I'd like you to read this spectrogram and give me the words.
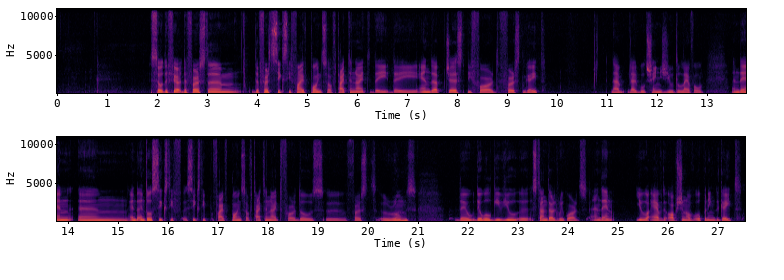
So the fir the first um, the first 65 points of titanite they they end up just before the first gate. That that will change you the level. And then um, and and those 60 65 points of titanite for those uh, first rooms they they will give you uh, standard rewards. And then you have the option of opening the gate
